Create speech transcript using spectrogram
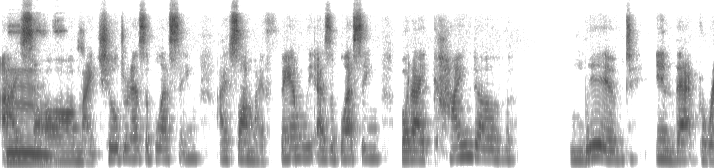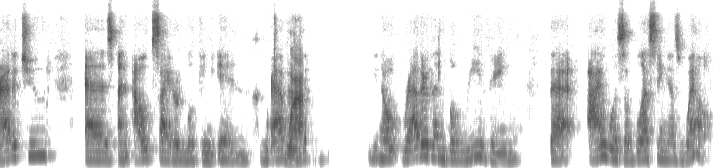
I Mm. saw my children as a blessing. I saw my family as a blessing, but I kind of lived in that gratitude as an outsider looking in rather Wow. than you know rather than believing that I was a blessing as well.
